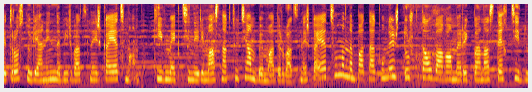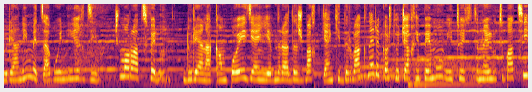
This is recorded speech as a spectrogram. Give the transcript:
Պետրոս Դուրյանին նվիրված ներկայացմամբ։ Թիվ 1-ցիների մասնակցությամբ բեմադրված ներկայացումը նպատակ ուներ տուրք տալ վաղամերիկ բանաստեղծի Դուրյանի մեծ մեծագույն իղձին, չմոռացվելուն։ Դուրյանական պոեզիան եւ նրա դժբախտ կյանքի դրվագները կրթօջախի բեմում ի ցույց տնելուց բացի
